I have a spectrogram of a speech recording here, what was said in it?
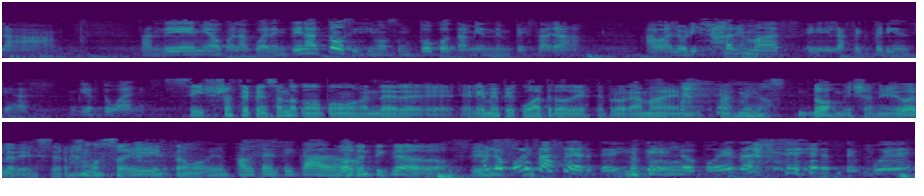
la pandemia o con la cuarentena todos hicimos un poco también de empezar a, a valorizar más eh, las experiencias virtuales Sí, yo estoy pensando cómo podemos vender eh, el MP4 de este programa en al menos 2 millones de dólares. Cerramos ahí, estamos bien. Autenticado. Autenticado. o lo podés hacer te digo que lo podés hacer se puede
